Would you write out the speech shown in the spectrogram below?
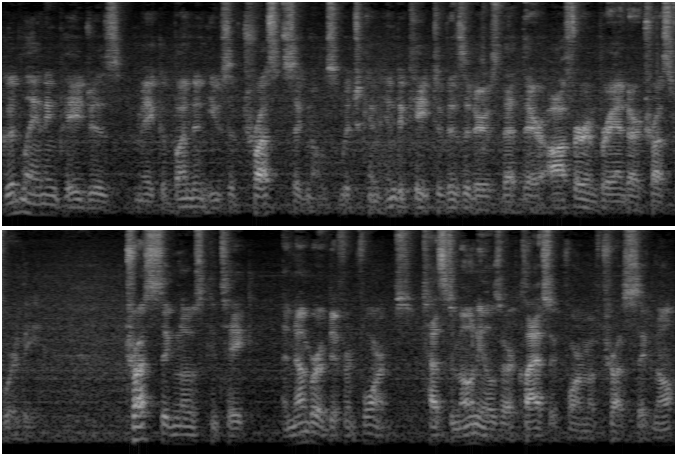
Good landing pages make abundant use of trust signals, which can indicate to visitors that their offer and brand are trustworthy. Trust signals can take a number of different forms. Testimonials are a classic form of trust signal,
